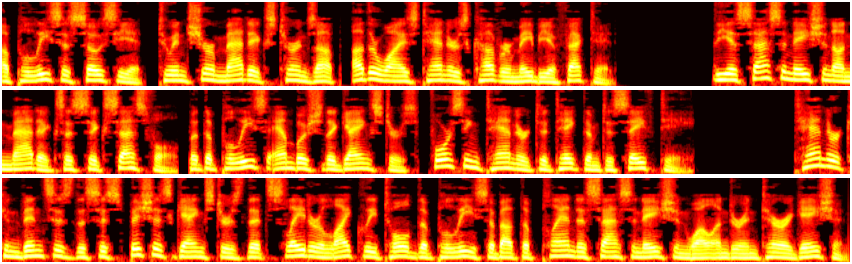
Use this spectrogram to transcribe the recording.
a police associate, to ensure Maddox turns up, otherwise Tanner's cover may be affected. The assassination on Maddox is successful, but the police ambush the gangsters, forcing Tanner to take them to safety. Tanner convinces the suspicious gangsters that Slater likely told the police about the planned assassination while under interrogation.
